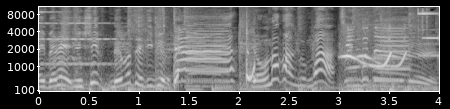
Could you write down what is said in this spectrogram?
마이벨의 64번째 리뷰 짠! 연어 강정과 친구들.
